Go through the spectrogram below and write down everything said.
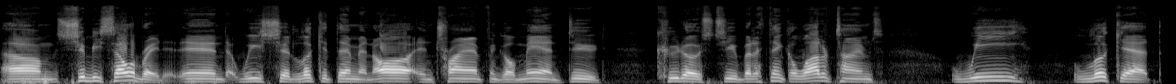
um, should be celebrated. And we should look at them in awe and triumph and go, man, dude, kudos to you. But I think a lot of times we look at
